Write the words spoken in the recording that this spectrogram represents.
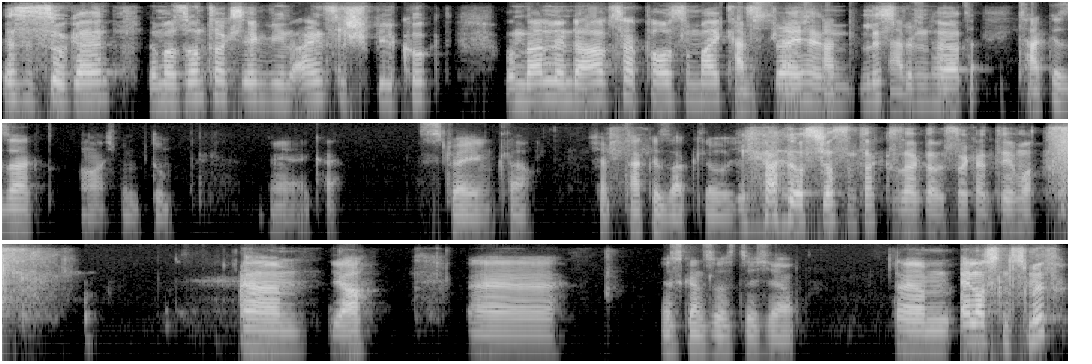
Das ist so geil, wenn man sonntags irgendwie ein Einzelspiel guckt und dann in der Halbzeitpause Michael Hab ich, hab ich Strahan grad, hab lispeln ich hört. Tack gesagt? Oh, ich bin dumm. Ja, egal. Strain, klar. Ich habe Tack gesagt, glaube ich. Ja, du hast Justin Tuck gesagt, aber ist ja kein Thema. Ähm, ja. Äh, Ist ganz lustig, ja. ähm, Ellerson Smith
